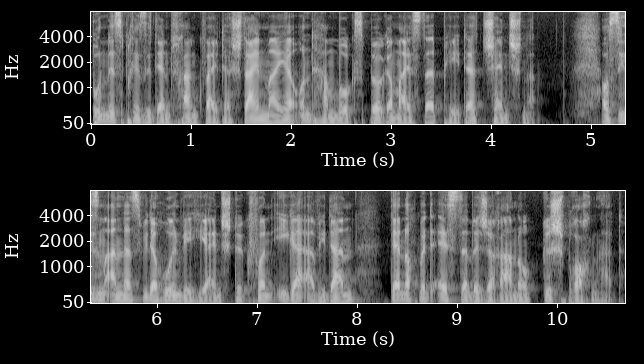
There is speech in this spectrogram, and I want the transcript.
Bundespräsident Frank-Walter Steinmeier und Hamburgs Bürgermeister Peter Tschentschner. Aus diesem Anlass wiederholen wir hier ein Stück von Iga Avidan, der noch mit Esther Bejarano gesprochen hat.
